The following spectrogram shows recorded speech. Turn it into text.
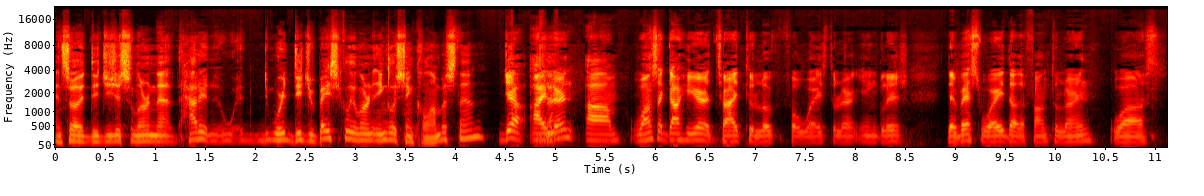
And so did you just learn that? How did? Were, did you basically learn English in Columbus then? Yeah, I That- learned. Um, once I got here, I tried to look for ways to learn English. The best way that I found to learn was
